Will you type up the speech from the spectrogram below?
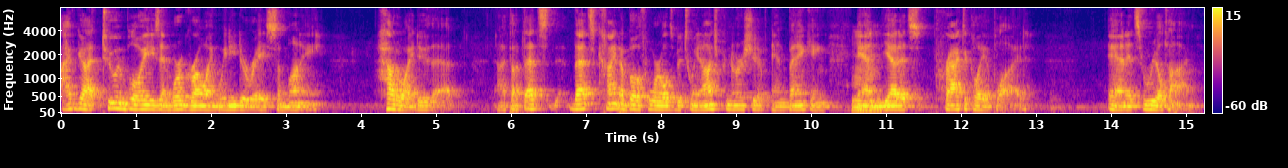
I've got two employees and we're growing. We need to raise some money. How do I do that?" And I thought that's that's kind of both worlds between entrepreneurship and banking, mm-hmm. and yet it's practically applied, and it's real time,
